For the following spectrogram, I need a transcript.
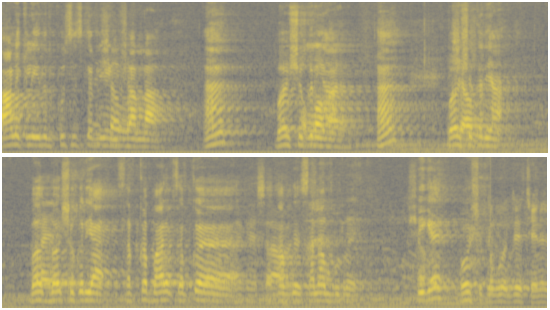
आने के लिए इधर कोशिश कर लिए इनशाला बहुत शुक्रिया। बहुत शुक्रिया। बहुत बहुत शुक्रिया। सबका बार सबका आपके सलाम बोल रहे हैं। ठीक है? बहुत शुक्रिया। चैनल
